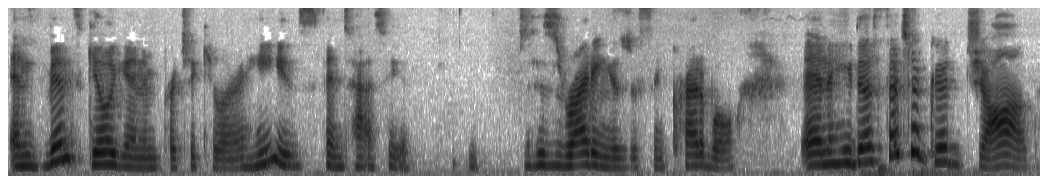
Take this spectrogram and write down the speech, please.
And Vince Gilligan in particular, he's fantastic. His writing is just incredible. And he does such a good job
